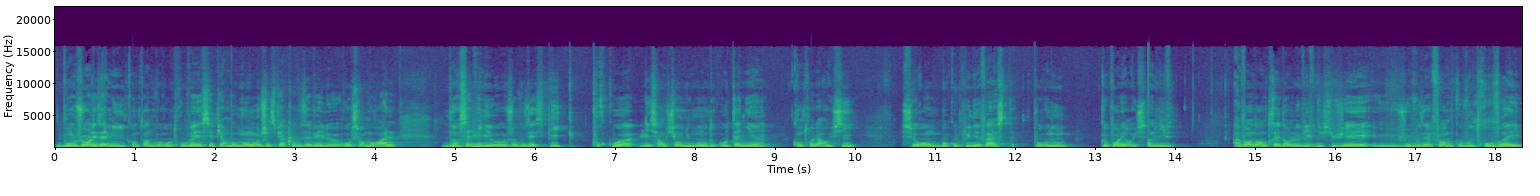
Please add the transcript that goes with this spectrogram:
Bonjour les amis, content de vous retrouver, c'est Pierre Maumont, j'espère que vous avez le ressort moral. Dans cette vidéo, je vous explique pourquoi les sanctions du monde otanien contre la Russie seront beaucoup plus néfastes pour nous que pour les Russes. Avant d'entrer dans le vif du sujet, je vous informe que vous trouverez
